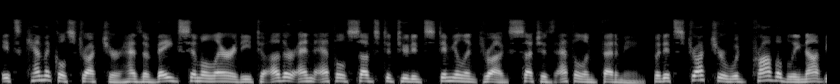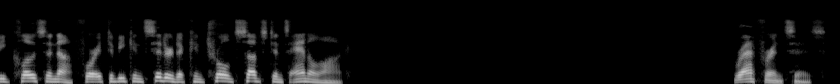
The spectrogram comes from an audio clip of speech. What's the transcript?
Its chemical structure has a vague similarity to other N-ethyl substituted stimulant drugs such as ethylamphetamine, but its structure would probably not be close enough for it to be considered a controlled substance analog. References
